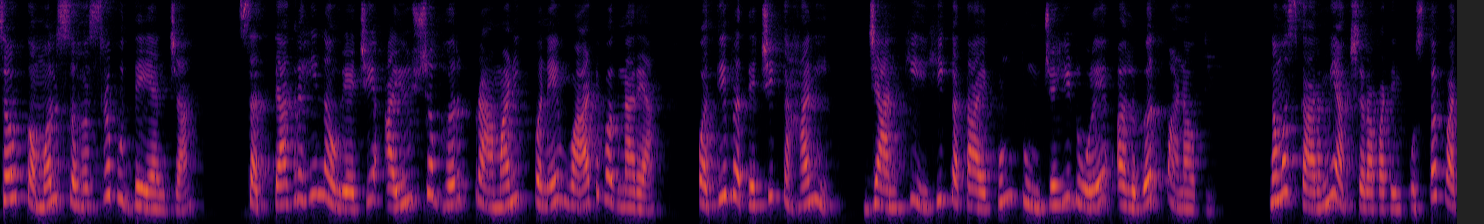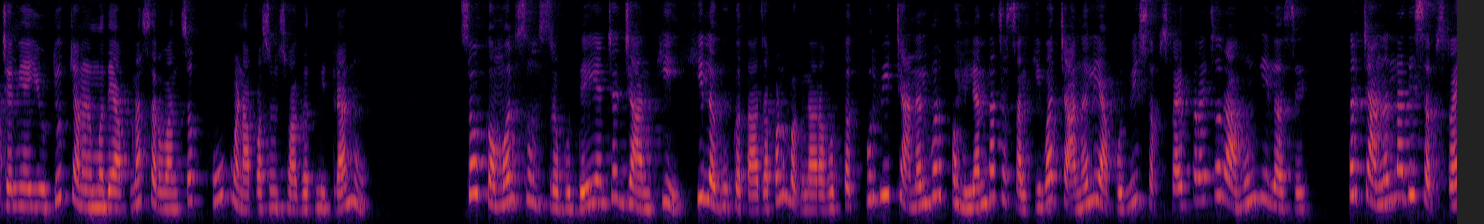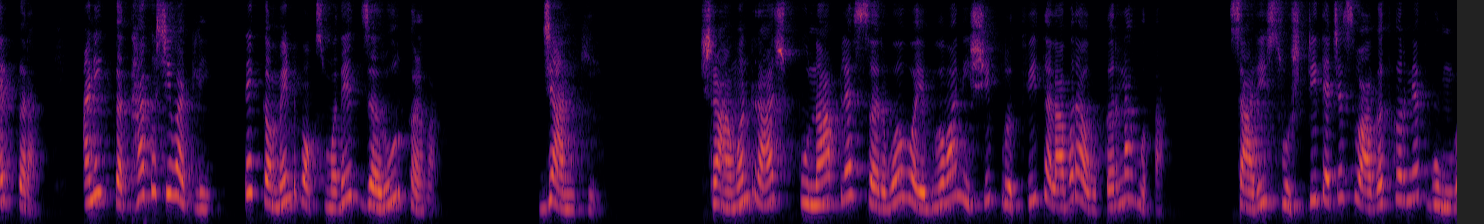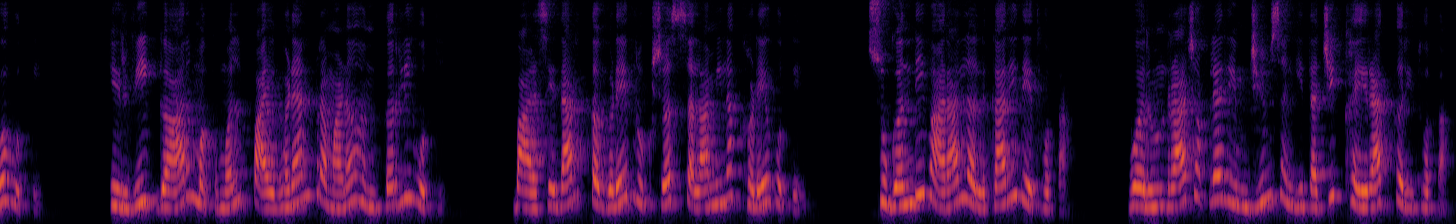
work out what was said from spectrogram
सौ कमल सहस्रबुद्धे यांच्या सत्याग्रही नवऱ्याची आयुष्यभर प्रामाणिकपणे वाट बघणाऱ्या पतिव्रतेची कहाणी जानकी ही कथा ऐकून तुमचेही डोळे अलगद पाणावतील. नमस्कार मी अक्षरा पाटील पुस्तक वाचन या युट्यूब चॅनलमध्ये आपणा सर्वांचं खूप मनापासून स्वागत मित्रांनो. सौ कमल सहस्रबुद्धे यांच्या जानकी ही लघुकथा आज आपण बघणार आहोत. तत्पूर्वी चॅनलवर पहिल्यांदाच असाल किंवा चॅनल यापूर्वी सबस्क्राईब करायचं राहून गेलं असेल तर चॅनलला आधी सबस्क्राईब करा. आणि कथा कशी वाटली ते कमेंट बॉक्समध्ये जरूर कळवा. जानकी श्रावणराज पुन्हा आपल्या सर्व वैभवानिशी पृथ्वी तलावर अवतरला होता. सारी सृष्टी त्याचे स्वागत करण्यात गुंग होती. हिरवी गार मखमल पायघड्यांप्रमाणे अंतरली होती. बाळसेदार तगडे वृक्ष सलामीला खडे होते. सुगंधी वारा ललकारी देत होता. वरुणराज आपल्या रिमझिम संगीताची खैरात करीत होता.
